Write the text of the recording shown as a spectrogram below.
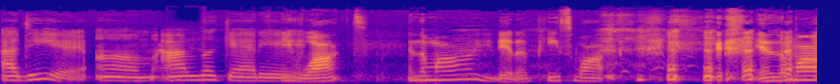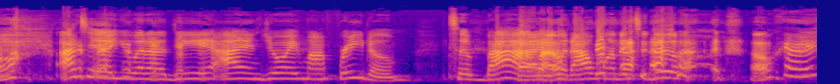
I did. Um, I look at it. You walked in the mall. You did a peace walk in the mall. I tell you what I did. I enjoyed my freedom to buy what I wanted to do. Okay.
